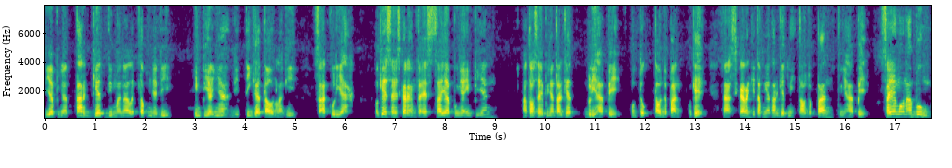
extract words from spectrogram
dia punya target di mana laptop menjadi impiannya di tiga tahun lagi saat kuliah. Oke, saya sekarang MTS. Saya punya impian atau saya punya target beli HP untuk tahun depan. Oke, nah sekarang kita punya target nih, tahun depan punya HP. Saya mau nabung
